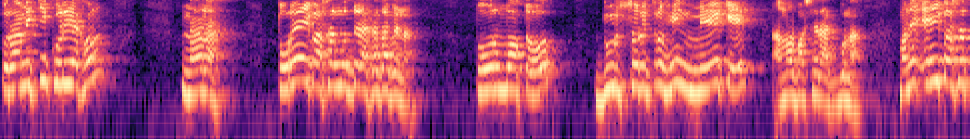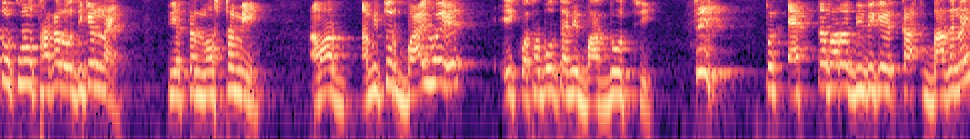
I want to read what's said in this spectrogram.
তোরা আমি কি করি এখন? না না। তোরে এই বাসার মধ্যে রাখা যাবে না। তোর মতো দুশ্চরিত্রহীন মেয়েকে আমার বাসায় রাখব না। মানে এই বাসা তোর কোনো থাকার অধিকার নাই। তুই একটা নষ্টা মেয়ে। আমার, আমি তোর বাই হয়ে এই কথা বলতে আমি বাধ্য হচ্ছি। সি তোর একটা বারো বিবেকে বাধে নাই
